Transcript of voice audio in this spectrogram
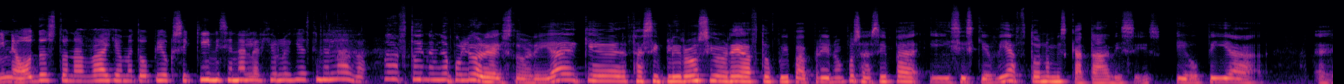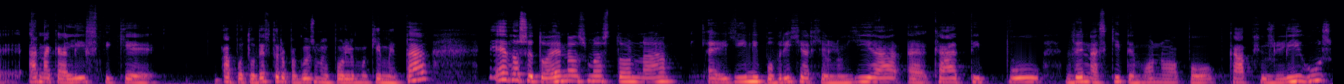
είναι όντως το ναυάγιο με το οποίο ξεκίνησε η άλλη αρχαιολογία στην Ελλάδα; Αυτό είναι μια πολύ ωραία ιστορία και θα συμπληρώσει ωραία αυτό που είπα πριν. Όπως σας είπα, η συσκευή αυτόνομης κατάδυσης, η οποία ε, ανακαλύφθηκε από το Δεύτερο Παγκόσμιο Πόλεμο και μετά, έδωσε το ένασμα στο να ε, γίνει υποβρύχια αρχαιολογία ε, κάτι που δεν ασκείται μόνο από κάποιους λίγους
